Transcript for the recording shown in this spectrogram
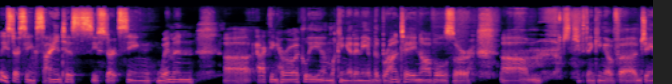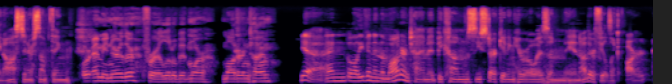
you start seeing scientists, you start seeing women uh, acting heroically. I'm looking at any of the Bronte novels, or um, keep thinking of uh, Jane Austen or something. Or Emmy Noether for a little bit more modern time? Yeah, and well, even in the modern time, it becomes you start getting heroism in other fields like art,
